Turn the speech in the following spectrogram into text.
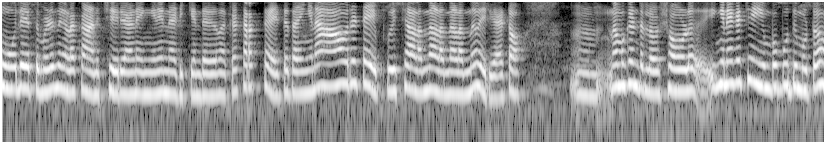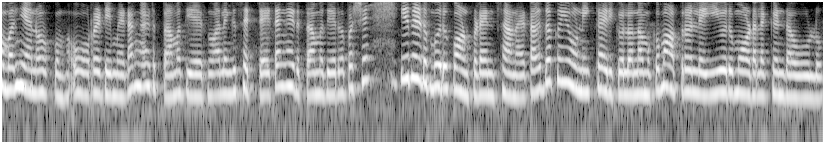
മൂല എത്തുമ്പോഴും നിങ്ങളെ കാണിച്ചു തരികയാണ് എങ്ങനെയാണ് അടിക്കേണ്ടത് എന്നൊക്കെ കറക്റ്റായിട്ട് ഇതാ ഇങ്ങനെ ആ ഒരു ടേപ്പ് വെച്ച് അളന്ന് അളന്ന് അളന്ന് വരിക കേട്ടോ. നമുക്കുണ്ടല്ലോ ഷോൾ ഇങ്ങനെയൊക്കെ ചെയ്യുമ്പോൾ ബുദ്ധിമുട്ടാകുമ്പോൾ ഞാൻ ഓർക്കും ഓ റെഡിമെയ്ഡ് അങ്ങ് എടുത്താൽ മതിയായിരുന്നു. അല്ലെങ്കിൽ സെറ്റായിട്ട് അങ്ങ് എടുത്താൽ മതിയായിരുന്നു. പക്ഷേ ഇതിടുമ്പോൾ ഒരു കോൺഫിഡൻസ് ആണ് കേട്ടോ. ഇതൊക്കെ യൂണീക്ക് ആയിരിക്കുമല്ലോ. നമുക്ക് മാത്രമല്ലേ ഈ ഒരു മോഡലൊക്കെ ഉണ്ടാവുള്ളൂ.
